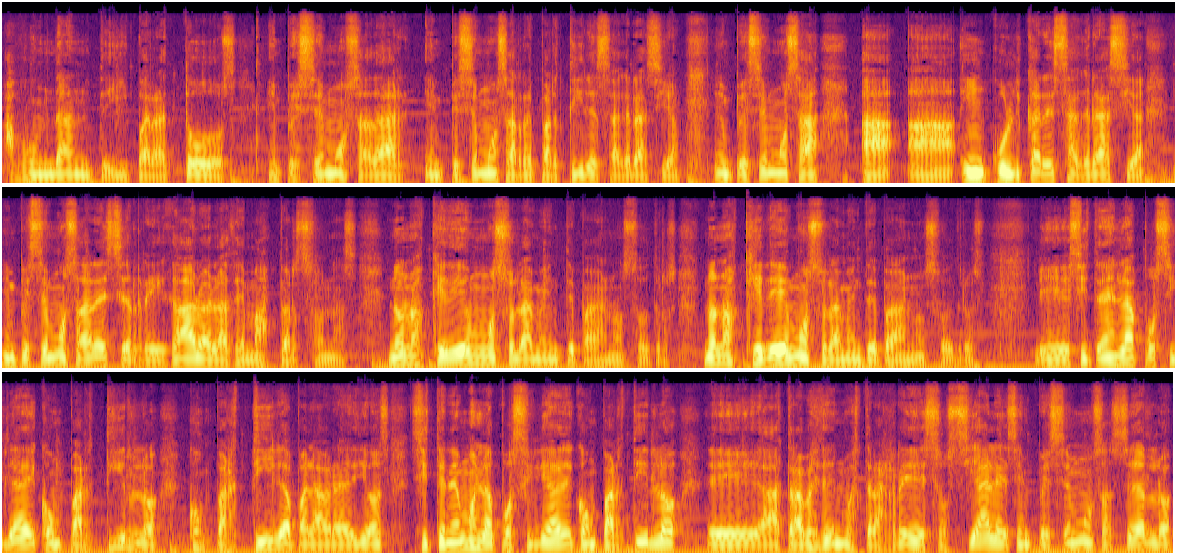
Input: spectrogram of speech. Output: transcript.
abundante y para todos. Empecemos a dar, empecemos a repartir esa gracia, empecemos a, a, inculcar esa gracia, empecemos a dar ese regalo a las demás personas. No nos quedemos solamente para nosotros, no nos quedemos solamente para nosotros. Eh, si tenés la posibilidad de compartirlo, compartir la palabra de Dios, si tenemos la posibilidad de compartirlo eh, a través de nuestras redes sociales, empecemos a hacerlo,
